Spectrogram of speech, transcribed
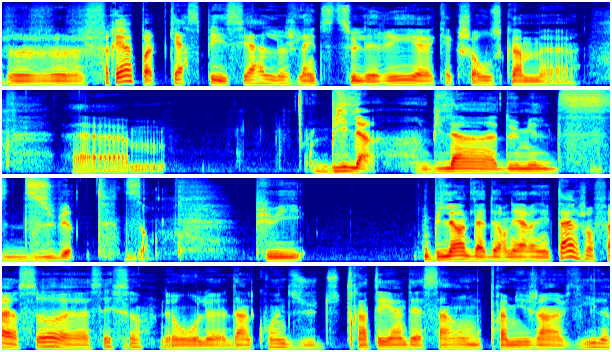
je, ferai un podcast spécial, je l'intitulerai euh, quelque chose comme euh, euh, Bilan, bilan 2018, disons. Puis, bilan de la dernière année. Tant je vais faire ça, c'est ça, dans le coin du, 31 décembre au 1er janvier,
